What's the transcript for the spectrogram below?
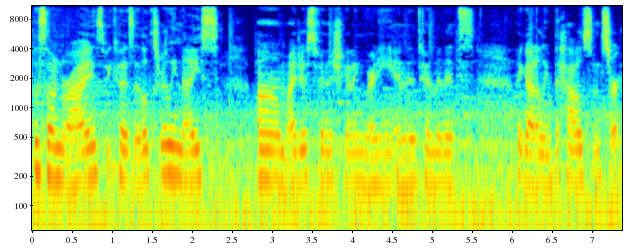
the sunrise because it looks really nice. Um, I just finished getting ready and in 10 minutes I gotta leave the house and start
